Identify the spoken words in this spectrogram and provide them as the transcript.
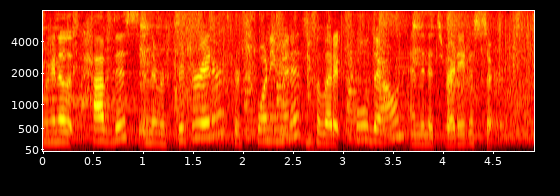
We're gonna have this in the refrigerator for 20 minutes to let it cool down and then it's ready to serve.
